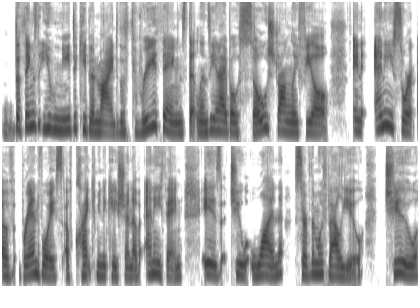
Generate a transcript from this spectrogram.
the things that you need to keep in mind, the three things that Lindsey and I both so strongly feel in any sort of brand voice of client communication of anything is to one, serve them with value, two,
